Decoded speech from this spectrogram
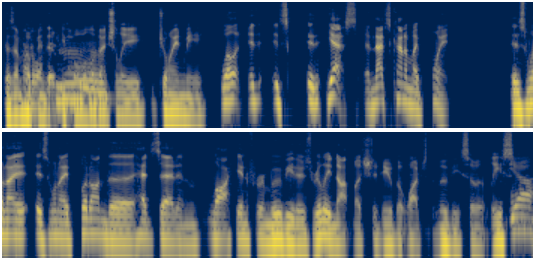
because I'm Hard hoping that it. people will Mm. eventually join me. Well, it, it it's it yes, and that's kind of my point. Is when I is when I put on the headset and lock in for a movie. There's really not much to do but watch the movie. So at least Yeah,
